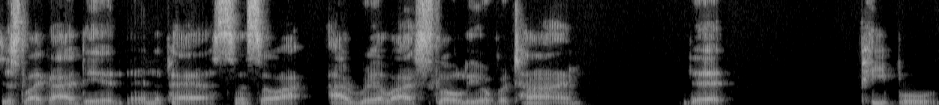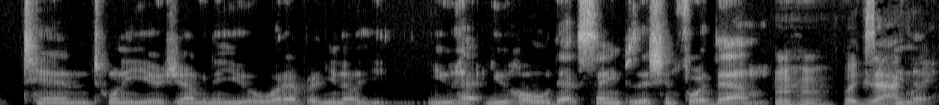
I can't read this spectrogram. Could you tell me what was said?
just like I did in the past, and so I I realized slowly over time that people 10 20 years younger than you or whatever you know you, you have you hold that same position for them. Mm-hmm. exactly. You know?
